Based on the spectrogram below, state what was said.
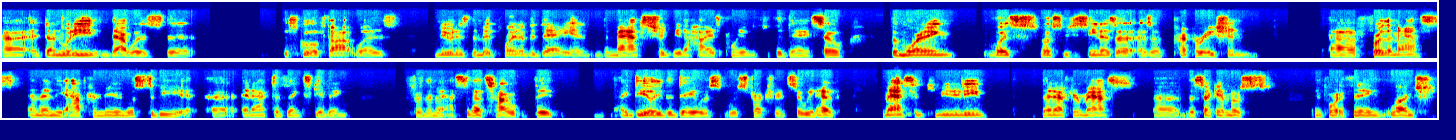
uh, at Dunwoodie. That was the the school of thought was noon is the midpoint of the day, and the mass should be the highest point of the day. So the morning was supposed to be seen as a as a preparation uh, for the mass, and then the afternoon was to be uh, an act of thanksgiving for the mass. So that's how they ideally the day was was structured. So we'd have mass and community then after mass uh, the second most important thing lunch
